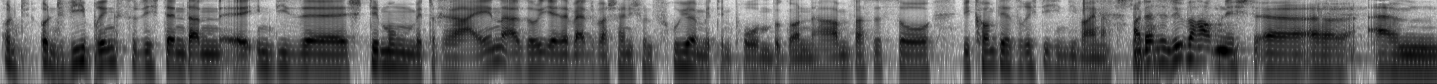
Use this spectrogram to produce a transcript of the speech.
Und, und wie bringst du dich denn dann äh, in diese Stimmung mit rein? Also ihr werdet wahrscheinlich schon früher mit den Proben begonnen haben. Was ist so, wie kommt ihr so richtig in die Weihnachtsstimmung? Und das ist überhaupt nicht äh, ähm,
